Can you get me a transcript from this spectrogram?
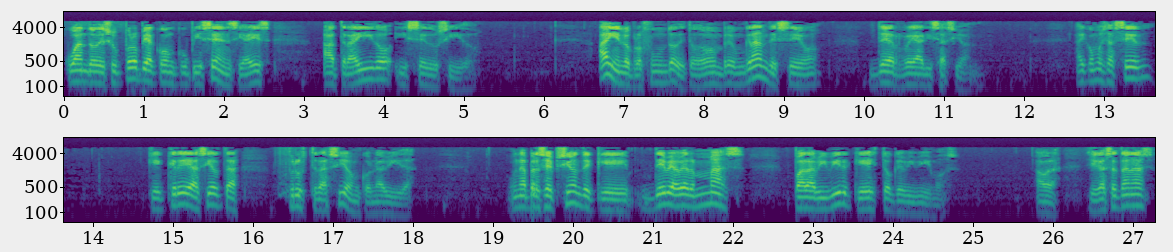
cuando de su propia concupiscencia es atraído y seducido. Hay en lo profundo de todo hombre un gran deseo de realización. Hay como esa sed que crea cierta frustración con la vida, una percepción de que debe haber más para vivir que esto que vivimos. Ahora, llega Satanás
